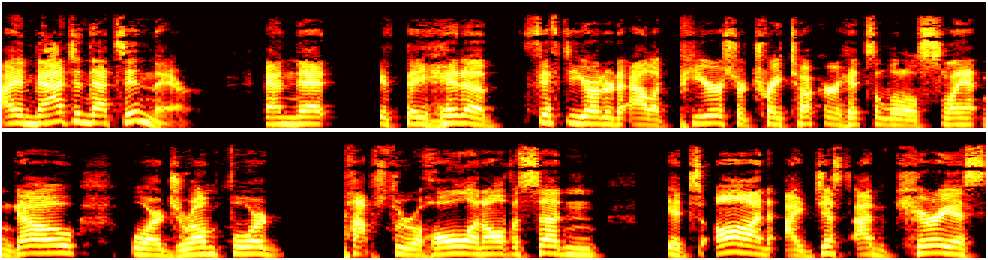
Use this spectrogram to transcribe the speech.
I imagine that's in there, and that if they hit a 50 yarder to Alec Pierce or Tre Tucker hits a little slant and go, or Jerome Ford pops through a hole, and all of a sudden it's on. I just I'm curious.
